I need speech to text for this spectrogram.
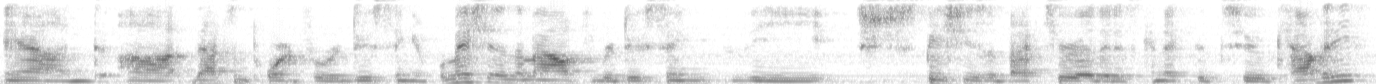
and uh, that's important for reducing inflammation in the mouth, reducing the species of bacteria that is connected to cavities,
